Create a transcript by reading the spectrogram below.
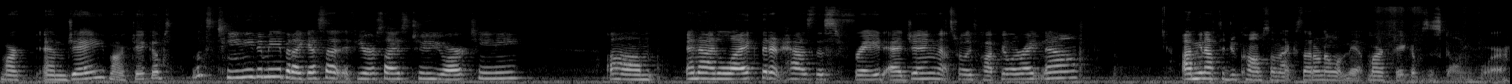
Marc MJ, Marc Jacobs. Looks teeny to me, but I guess that if you're a size two, you are teeny. Um, and I like that it has this frayed edging. That's really popular right now. I'm gonna have to do comps on that because I don't know what Marc Jacobs is going for.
